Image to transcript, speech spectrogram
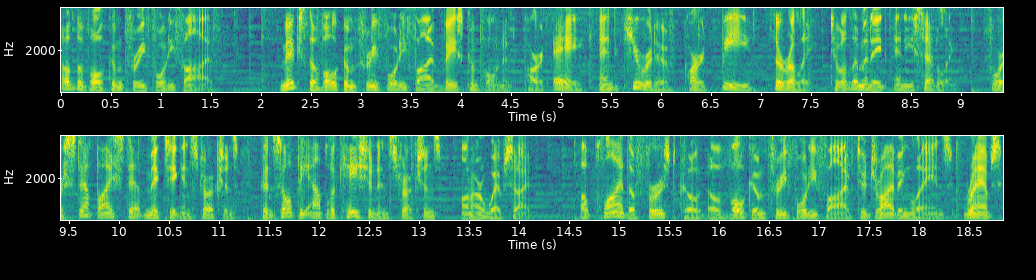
of the Vulkem 345. Mix the Vulkem 345 base component Part A and Curative Part B thoroughly to eliminate any settling. For step-by-step -step mixing instructions, consult the application instructions on our website. Apply the first coat of Vulkem 345 to driving lanes, ramps,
